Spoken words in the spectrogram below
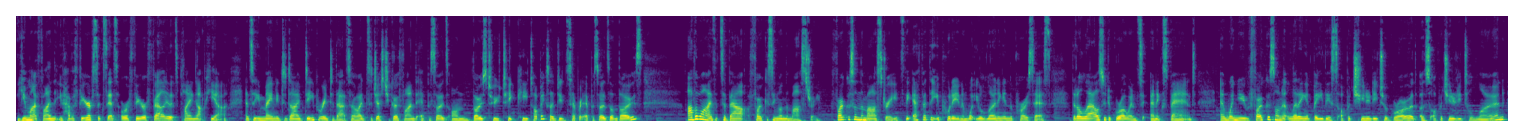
you might find that you have a fear of success or a fear of failure that's playing up here. And so you may need to dive deeper into that. So I'd suggest you go find the episodes on those two key topics. I did separate episodes on those. Otherwise, it's about focusing on the mastery. Focus on the mastery. It's the effort that you put in and what you're learning in the process that allows you to grow and, and expand. And when you focus on it, letting it be this opportunity to grow, this opportunity to learn,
